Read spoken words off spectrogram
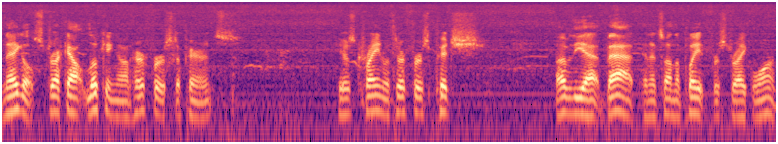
Nagel struck out looking on her first appearance. Here's Crane with her first pitch of the at bat, and it's on the plate for strike one.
